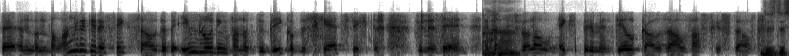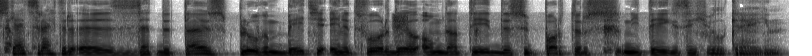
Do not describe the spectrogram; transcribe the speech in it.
Een, een, belangrijker effect zou de beïnvloeding van het publiek op de scheidsrechter kunnen zijn. En Aha. dat is wel al experimenteel kausaal vastgesteld. Dus de scheidsrechter uh, zet de thuisploeg een beetje in het voordeel omdat hij de supporters niet tegen zich wil krijgen?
